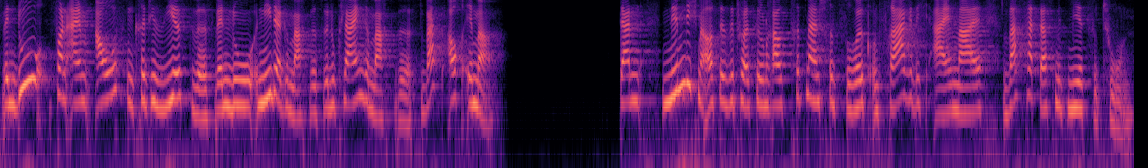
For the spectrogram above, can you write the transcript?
Wenn du von einem Außen kritisierst wirst, wenn du niedergemacht wirst, wenn du klein gemacht wirst, was auch immer, dann nimm dich mal aus der Situation raus, tritt mal einen Schritt zurück und frage dich einmal, was hat das mit mir zu tun?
